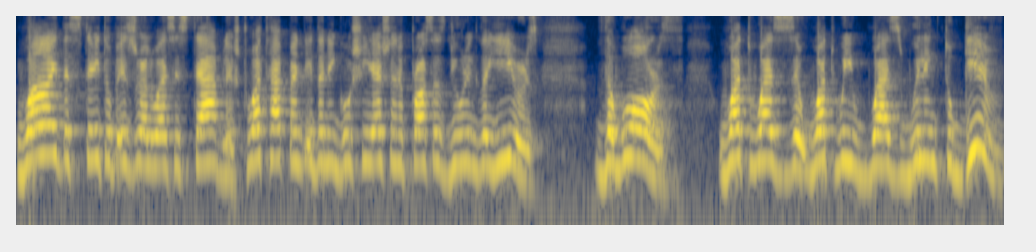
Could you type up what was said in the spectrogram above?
Why the state of Israel was established? What happened in the negotiation process during the years? The wars what was what we was willing to give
